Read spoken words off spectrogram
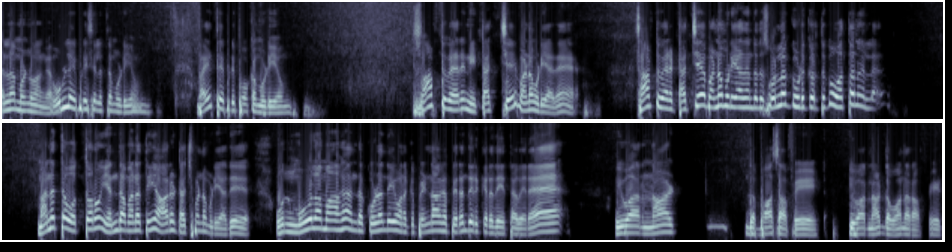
எல்லாம் பண்ணுவாங்க. உள்ளே எப்படி செலுத்த முடியும்? பயத்தை எப்படி போக்க முடியும்? சாஃப்ட்வேரை நீ டச்சே பண்ண முடியாதே. சாஃப்ட்வேரை டச்சே பண்ண முடியாதுன்றது சொல்ல கொடுக்கறதுக்கும் ஒத்தனும் இல்லை. மனத்தை ஒத்தரும் எந்த மனத்தையும் யாரும் டச் பண்ண முடியாது. உன் மூலமாக அந்த குழந்தை உனக்கு பெண்ணாக பிறந்திருக்கிறதே தவிர you are not the boss of it you are not the owner of it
